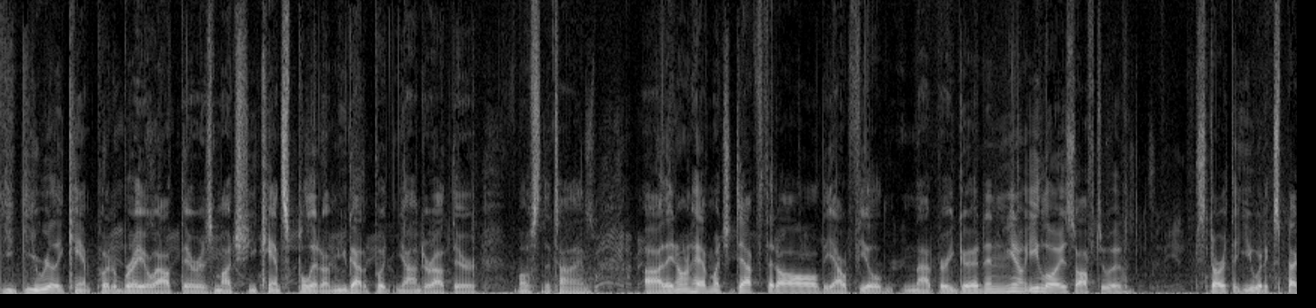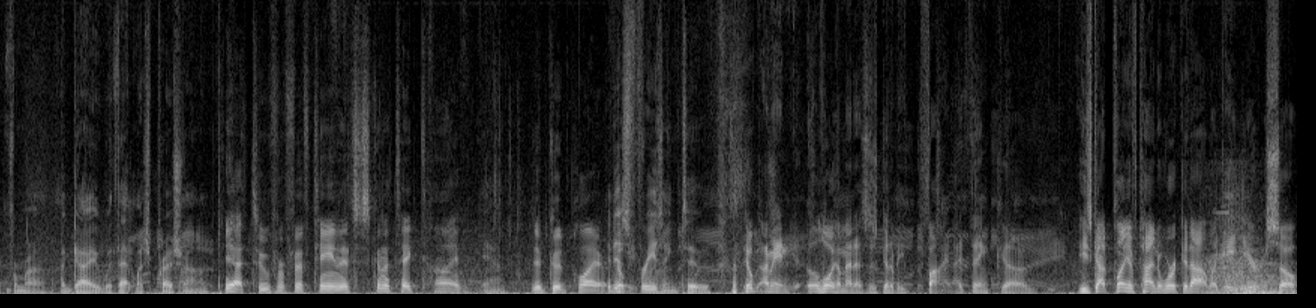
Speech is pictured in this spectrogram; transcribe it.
You, you really can't put Abreu out there as much. You can't split them. You got to put Yonder out there most of the time. Uh, they don't have much depth at all. The outfield not very good. And you know Eloy is off to a start that you would expect from a, a guy with that much pressure on him. yeah, two for 15. It's just going to take time. Yeah, He's a good player. it is freezing too. He'll, I mean, Eloy Jimenez is going to be fine. I think uh, he's got plenty of time to work it out, like eight years. So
